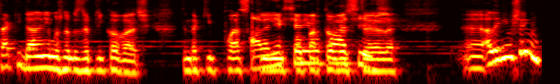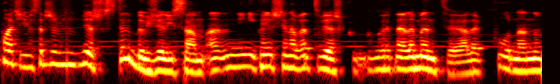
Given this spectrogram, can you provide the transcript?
tak idealnie można by zreplikować. Ten taki płaski, ale nie chcieli styl. E, ale nie musieli mu płacić, wystarczy, wiesz, styl by wzięli sam, a nie, niekoniecznie nawet, wiesz, konkretne elementy, ale kurna, no,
